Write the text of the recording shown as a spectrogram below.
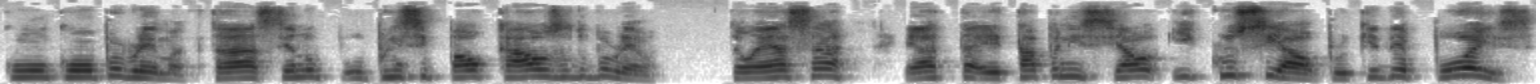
com, com o problema, que está sendo o principal causa do problema. Então essa é a etapa inicial e crucial, porque depois,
